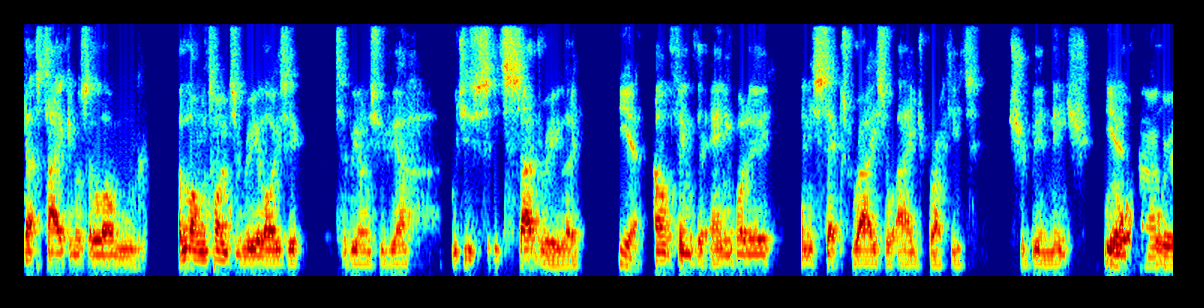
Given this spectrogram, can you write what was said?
That's taken us a long, a long time to realise it. To be honest with you, which is it's sad, really. yeah, I don't think that anybody, any sex, race, or age bracket should be a niche. We're yeah. all.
